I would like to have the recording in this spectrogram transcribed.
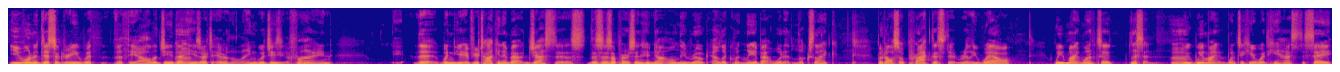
you want to disagree with the theology that Mhm. he's art- or the language he's fine the when you if you're talking about justice this is a person who not only wrote eloquently about what it looks like but also practiced it really well we might want to listen Mhm. we, we might want to hear what he has to say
